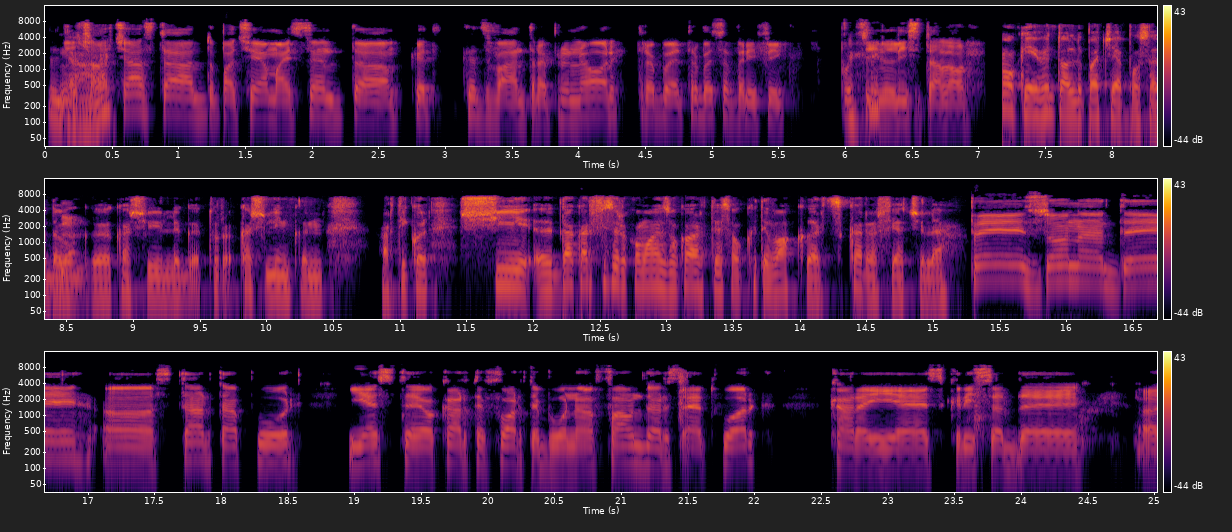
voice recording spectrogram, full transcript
da. nișa aceasta. După aceea mai sunt uh, cât, câțiva antreprenori. Trebuie, trebuie să verific puțin lista lor. Ok, eventual după aceea pot să adaug da. Uh, ca și legătură, ca și link în articol. Și uh, dacă ar fi să recomanzi o carte sau câteva cărți, care ar fi acelea? Pe zona de uh, startup-uri este o carte foarte bună, Founders at Work, care e scrisă de uh,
